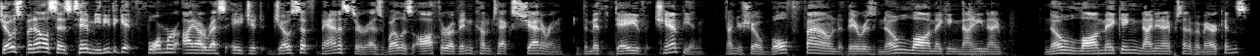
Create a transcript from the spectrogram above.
Joe Spinella says, Tim, you need to get former IRS agent Joseph Banister as well as author of Income Tax Shattering, the myth Dave Champion on your show. Both found there is no law making 99, no law making 99% of Americans.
